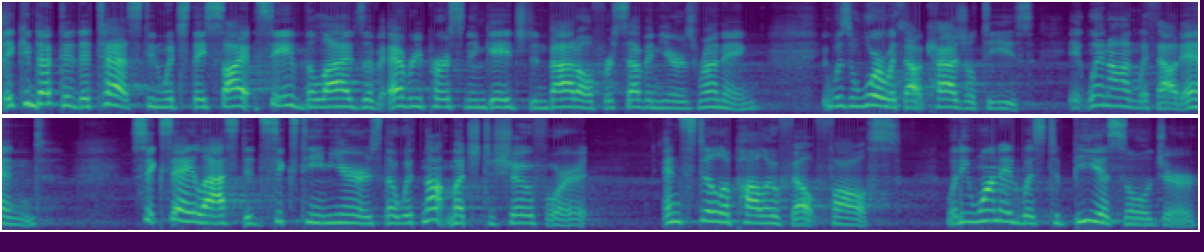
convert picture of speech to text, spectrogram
They conducted a test in which they saved the lives of every person engaged in battle for seven years running. It was a war without casualties. It went on without end. 6A lasted 16 years, though with not much to show for it. And still Apollo felt false. What he wanted was to be a soldier,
